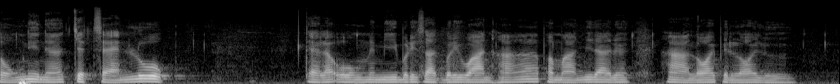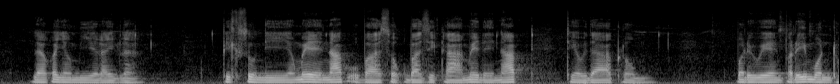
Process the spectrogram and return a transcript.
สงฆ์นี่นะเจ็ดแสนลูก แต่ละองค์นะมีบริษัทบริวารหาประมาณไม่ได้เลยห้าร้อยเป็นร้อยเลย แล้วก็ยังมีอะไรอีกเลย ภิกษุณียังไม่ได้นับ อุบาสกบาสิกาไม่ได้นับ เทวดาพรหมบริเวณปริมณฑ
